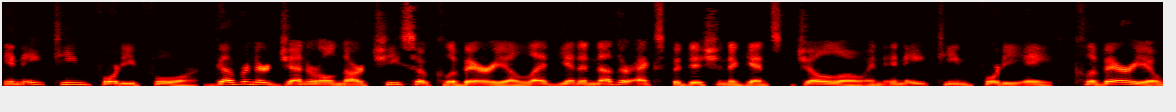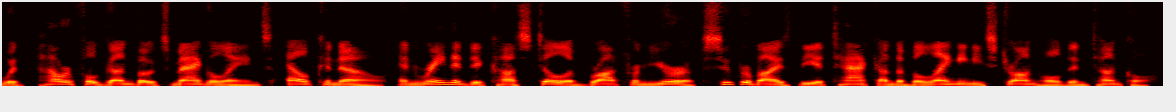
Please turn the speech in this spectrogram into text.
In 1844, Governor-General Narciso Claveria led yet another expedition against Jolo and in 1848, Claveria with powerful gunboats Magallanes, El Cano, and Reina de Castilla brought from Europe supervised the attack on the Balangini stronghold in Tuncal.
